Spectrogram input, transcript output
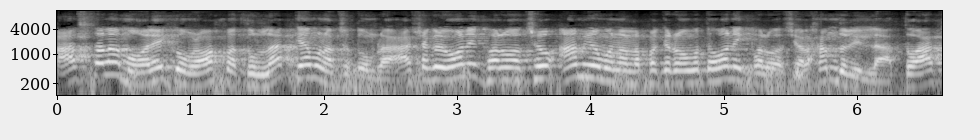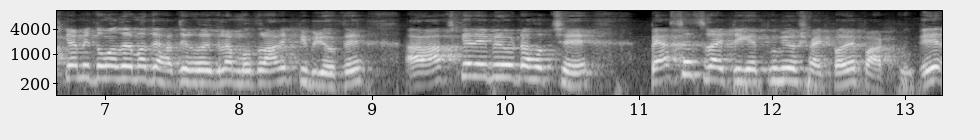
আসসালামু আলাইকুম রহমতুল্লাহ, কেমন আছো তোমরা? আশা করি অনেক ভালো আছো। আমি আমার আল্লাহ পাকের রহমতে অনেক ভালো আছি, আলহামদুলিল্লাহ। তো আজকে আমি তোমাদের মাঝে হাজির হয়ে গেলাম নতুন আরেকটি ভিডিওতে। আর আজকের এই ভিডিওটা হচ্ছে প্যাসেজ রাইটিংয়ে তুমিও সাইট পাবে পার্ট টু এর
